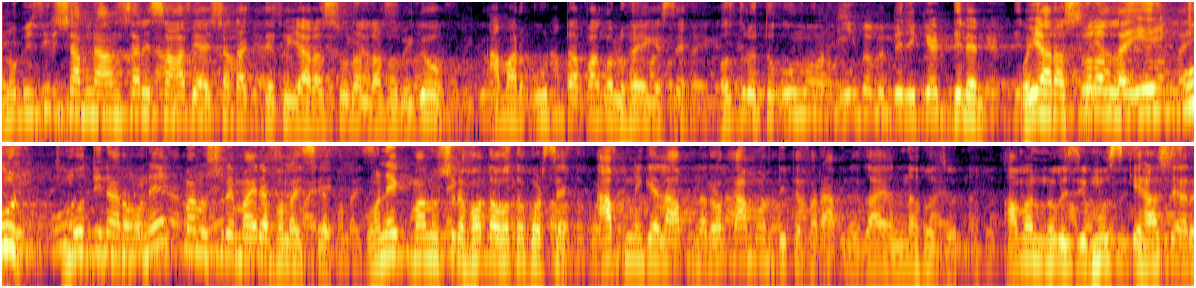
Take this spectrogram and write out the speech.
নবীজির সামনে আনসারি সাহাবি আয়েশা ডাক দেখো ইয়া রাসূলুল্লাহ নবী গো আমার উটটা পাগল হয়ে গেছে। হযরত ওমর এইভাবে ব্যারিকেড দিলেন। ও ইয়া রাসূলুল্লাহ, এই উট মদিনার অনেক মানুষরে মাইরা ফেলাইছে। অনেক মানুষরে হতাহত করছে। আপনি গেলে আপনারও কামড় দিতে পারে, আপনি যায়েন না হুজুর। আমার নবীজি মুস্কি হাসে আর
